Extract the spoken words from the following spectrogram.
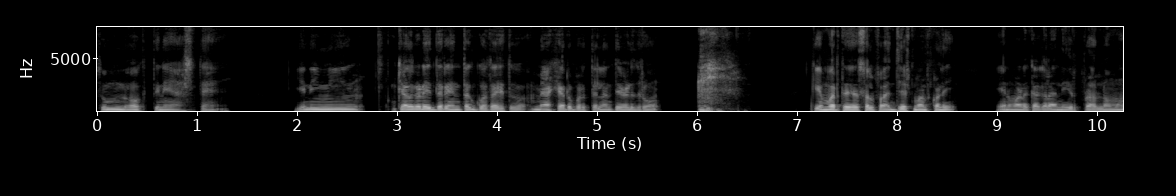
ಸುಮ್ಮನೆ ಹೋಗ್ತೀನಿ ಅಷ್ಟೇ. ಎನಿಮಿ ಕೆಳಗಡೆ ಇದ್ದಾರೆ ಅಂತ ಗೊತ್ತಾಯಿತು. ಮ್ಯಾಕ್ ಯಾರು ಬರ್ತಿಲ್ಲ ಅಂತ ಹೇಳಿದ್ರು. ಕೆಮ್ಮು ಬರ್ತಾಯಿದೆ ಸ್ವಲ್ಪ ಅಡ್ಜಸ್ಟ್ ಮಾಡ್ಕೊಳ್ಳಿ. ಏನು ಮಾಡೋಕ್ಕಾಗಲ್ಲ, ನೀರು ಪ್ರಾಬ್ಲಮ್ಮು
